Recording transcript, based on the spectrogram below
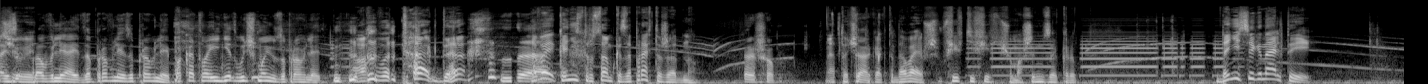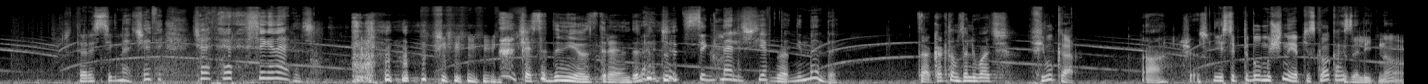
оплачивает. заправляй, заправляй, заправляй. Пока твои нет, будешь мою заправлять. Ах, вот так, да? Да. Давай канистру самка заправь тоже одну. Хорошо. А то что-то как-то давай уж 50-50, еще машину закрыл. Да не сигналь ты! Что ты рассигналь? Че ты, че ты рассигналишь? Сейчас это устроим, да? Че ты сигналишь, Евта? Не надо. Так, как там заливать? Филкар. А, сейчас. Если бы ты был мужчиной, я бы тебе сказал, как залить, но...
